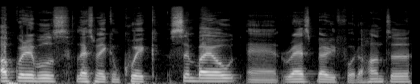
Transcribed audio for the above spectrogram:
Upgradables, let's make them quick. Symbiote and Raspberry for the Hunter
